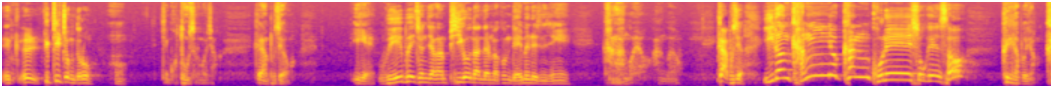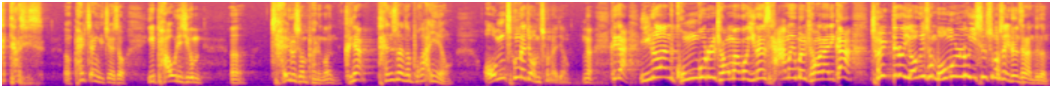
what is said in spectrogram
그걸 느낄 정도로 어, 지금 고통스러운 거죠. 그냥 보세요. 이게 외부의 전쟁은 비교 난될 만큼 내면의 전쟁이 강한 거예요. 강한 거예요. 그러니까 보세요. 이런 강력한 고뇌 속에서 그러니까 보죠. 카타르시스. 어, 8장 1절에서 이 바울이 지금 어, 자유를 선포하는 건 그냥 단순한 선포가 아니에요. 엄청나죠, 엄청나죠. 그러니까 이러한 공고를 경험하고 이런 사명을 경험하니까 절대로 여기서 머물러 있을 수가 없어 이런 사람들은.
